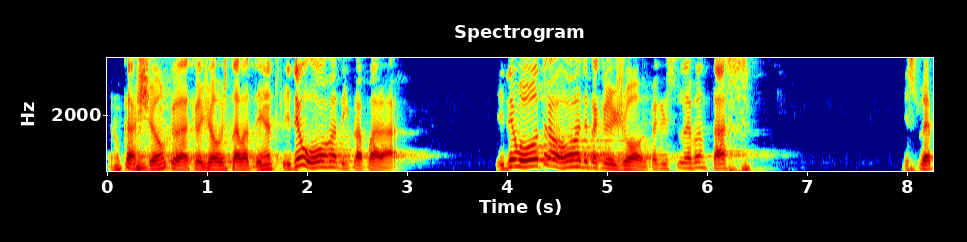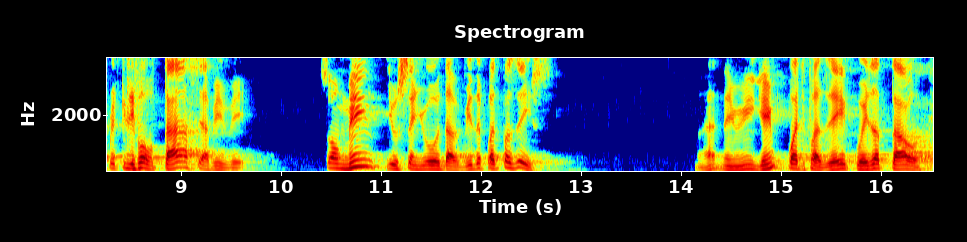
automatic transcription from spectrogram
era um caixão que aquele jovem estava dentro e deu ordem para parar. E deu outra ordem para aquele jovem, para que ele se levantasse. Isso é para que ele voltasse a viver. Somente o Senhor da vida pode fazer isso. Né? Ninguém pode fazer coisa tal.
